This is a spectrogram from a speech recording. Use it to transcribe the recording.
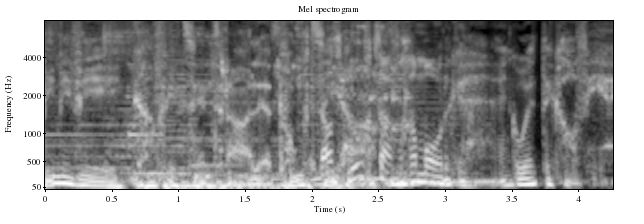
www.kaffeezentrale.ch Das braucht einfach am Morgen. Einen guten Kaffee.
